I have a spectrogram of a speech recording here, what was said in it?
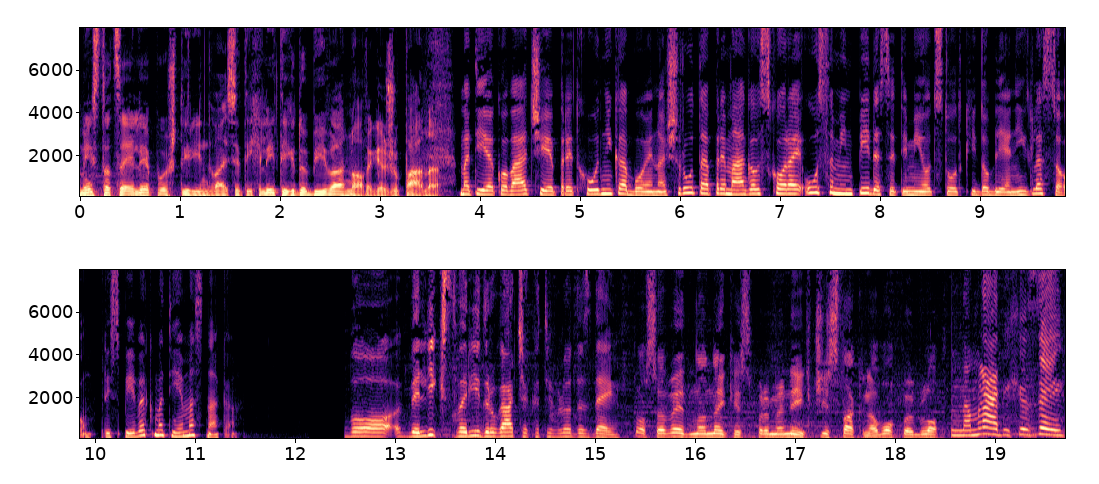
Mesto Cele po 24 letih dobiva novega župana. Matija Kovač je predhodnika Bojena Šruta premagal skoraj 58 odstotki dobljenih glasov. Prispevek Matije Masnaka. Bo veliko stvari drugače, kot je bilo do zdaj. To se vedno nekaj spremeni, čist tak na voko je bilo. Na mladih je zdaj,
